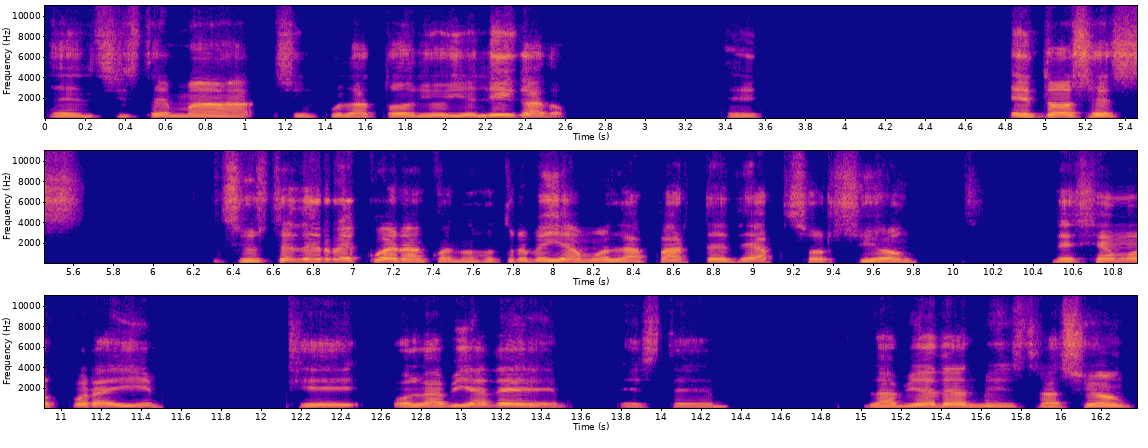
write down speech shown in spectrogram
el sistema circulatorio y el hígado. Entonces, si ustedes recuerdan, cuando nosotros veíamos la parte de absorción, decíamos por ahí que, o la vía de, este, la vía de administración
